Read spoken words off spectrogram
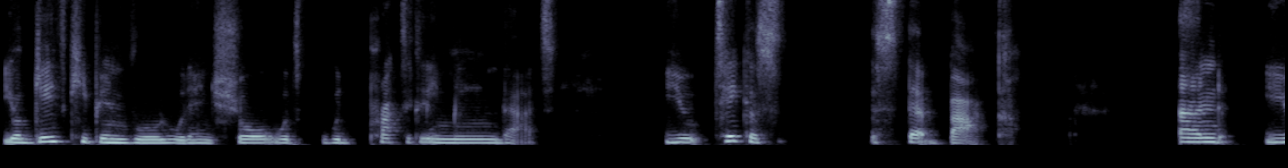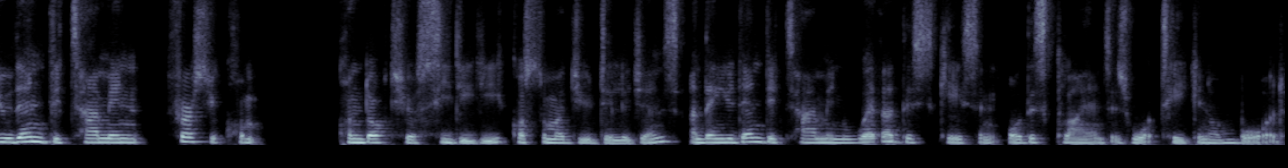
your gatekeeping role would ensure, would, would practically mean that you take a, a step back and you then determine first you com- conduct your CDD, customer due diligence, and then you then determine whether this case and, or this client is worth taking on board.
